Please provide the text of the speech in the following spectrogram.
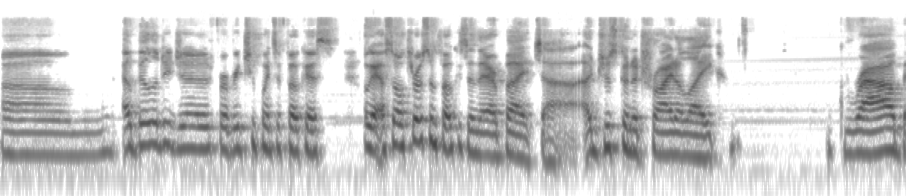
um ability to for every two points of focus. Okay, so I'll throw some focus in there, but uh, I'm just gonna try to like grab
